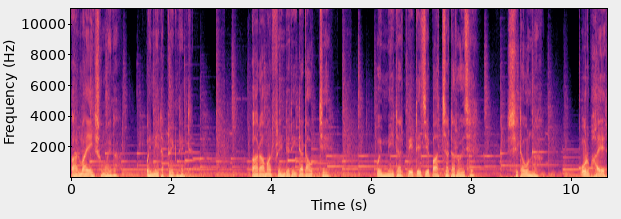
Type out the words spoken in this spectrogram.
আর মা এই সময় না ওই মেয়েটা প্রেগনেন্ট আর আমার ফ্রেন্ডের এইটা ডাউট যে ওই মেয়েটার পেটে যে বাচ্চাটা রয়েছে সেটা ওর না ওর ভাইয়ের।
